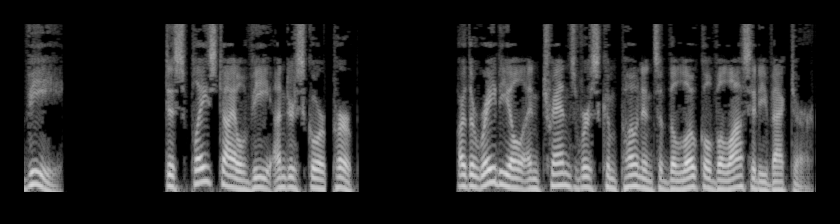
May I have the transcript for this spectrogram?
v. Display style v underscore perp are the radial and transverse components of the local velocity vector.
